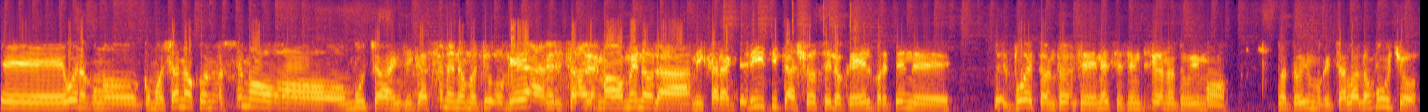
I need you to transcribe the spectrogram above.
eh, bueno, como, como ya nos conocemos, muchas indicaciones no me tuvo que dar. Él sabe más o menos la, mis características, yo sé lo que él pretende del puesto, entonces en ese sentido no tuvimos no tuvimos que charlarlo mucho.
